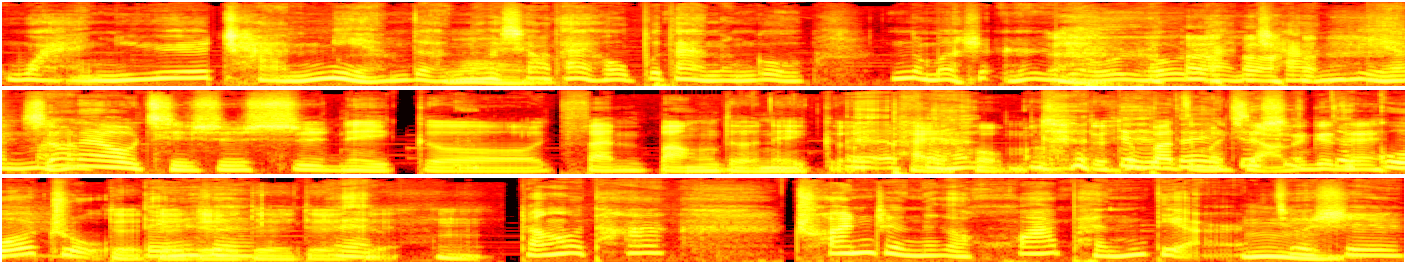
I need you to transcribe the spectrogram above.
婉约缠绵的。哦、那个萧太后不但能够那么柔 柔软缠绵嘛。萧太后其实是那个番邦的那个太后嘛，对对 对，不知道怎么讲那个国主，对对对对对对，嗯。然后他穿着那个花盆底儿，嗯、就是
